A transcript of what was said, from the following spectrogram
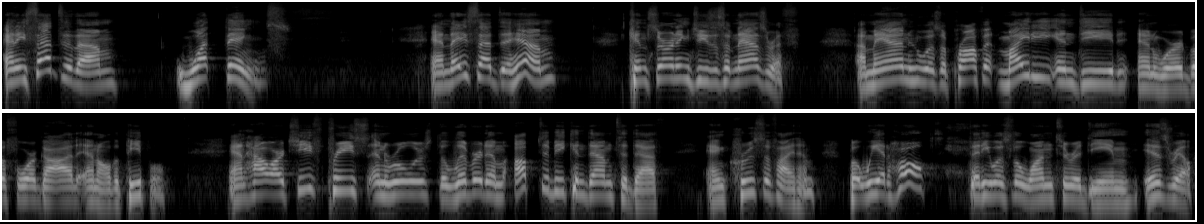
and he said to them, What things? And they said to him concerning Jesus of Nazareth, a man who was a prophet, mighty in deed and word before God and all the people, and how our chief priests and rulers delivered him up to be condemned to death and crucified him. But we had hoped that he was the one to redeem Israel.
